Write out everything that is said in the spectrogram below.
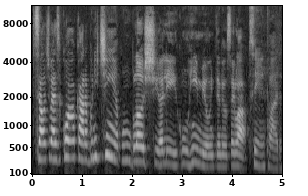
se ela tivesse com a cara bonitinha, com um blush ali, com um rímel, entendeu? Sei lá. Sim, claro.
